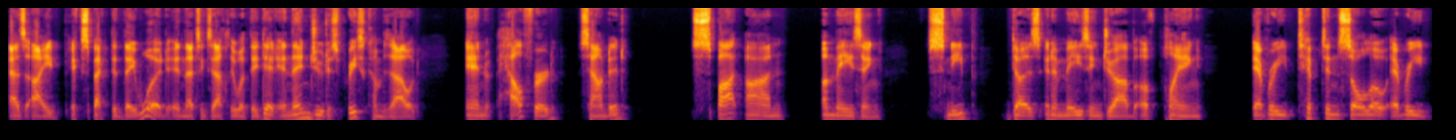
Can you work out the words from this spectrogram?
as I expected they would. And that's exactly what they did. And then Judas Priest comes out, and Halford sounded spot on amazing. Sneap does an amazing job of playing every Tipton solo. Every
